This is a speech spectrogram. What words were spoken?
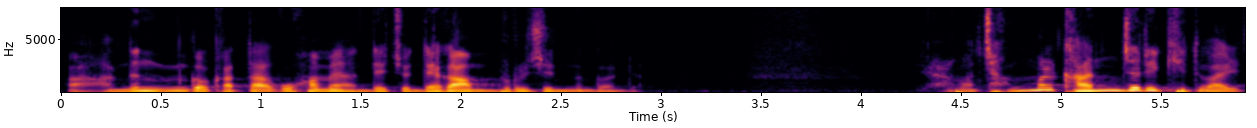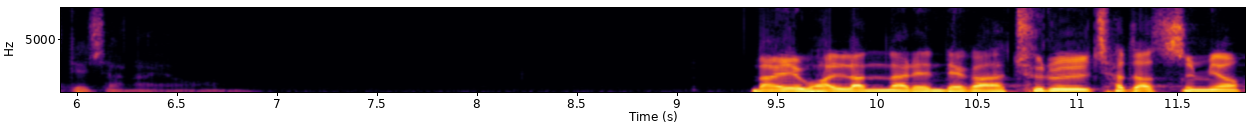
아, 않는 것 같다고 하면 안 되죠. 내가 안 부르짖는 건데. 여러분 정말 간절히 기도할 때잖아요. 나의 환란 날에 내가 주를 찾았으며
